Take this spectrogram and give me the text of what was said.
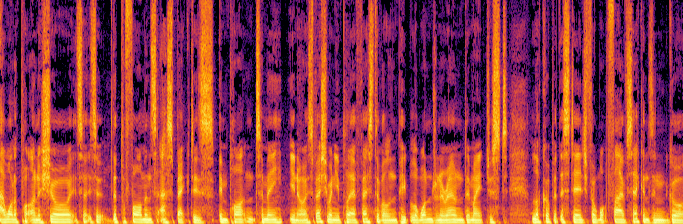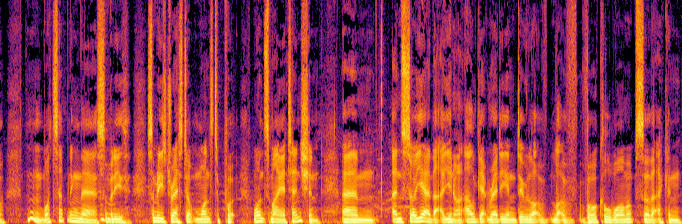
I want to put on a show. It's, a, it's a, the performance aspect is important to me you know especially when you play a festival and people are wandering around they might just look up at the stage for what five seconds and go hmm what's happening there? Somebody somebody's dressed up and wants to put wants my attention. Um, and so yeah that you know I'll get ready and do a lot of lot of vocal warm-ups so that I can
